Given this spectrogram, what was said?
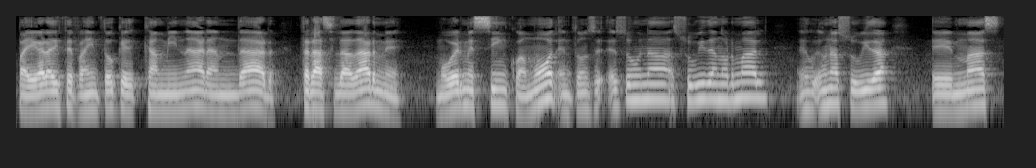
para llegar a 10 tefajim, tengo que caminar, andar, trasladarme moverme 5 amot, entonces eso es una subida normal, es una subida eh, más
